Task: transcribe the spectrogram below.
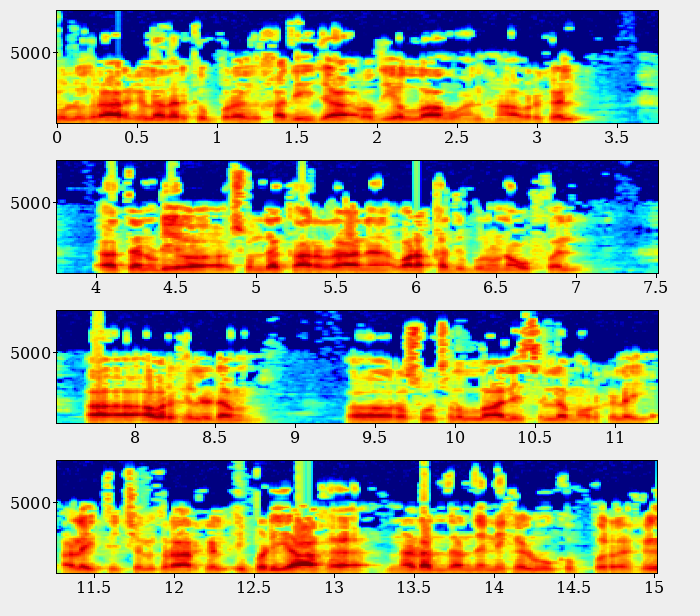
சொல்லுகிறார்கள். அதற்கு பிறகு ஹதீஜா ரதியுல்லாஹு அன்ஹா அவர்கள் தன்னுடைய சொந்தக்காரரான வரக்கதிபுனு நௌஃபல் அவர்களிடம் ரசூல் சல்லா அலிசல்லம் அவர்களை அழைத்து செல்கிறார்கள். இப்படியாக நடந்த அந்த நிகழ்வுக்கு பிறகு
